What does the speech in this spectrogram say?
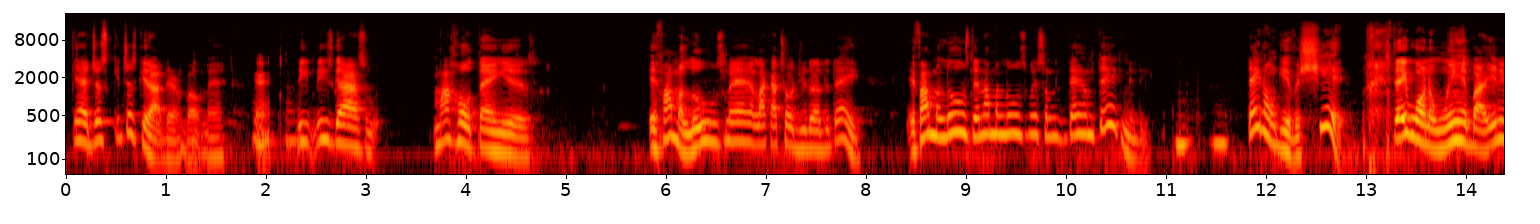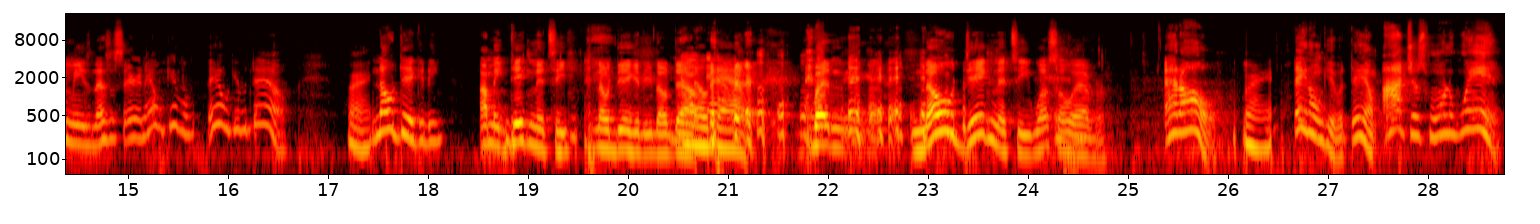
yeah, just just get out there and vote, man. Right. These, these guys, my whole thing is, if I'm a lose, man, like I told you the other day, if I'm a lose, then I'm a lose with some damn dignity. They don't give a shit. they want to win by any means necessary. And they don't give a they don't give a damn. Right. No dignity. I mean dignity. No dignity. No doubt. No doubt. but no dignity whatsoever at all. right. They don't give a damn. I just want to win.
